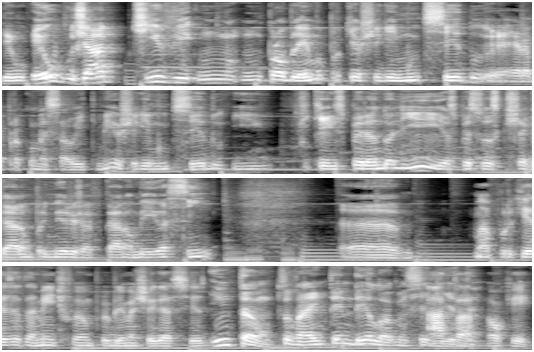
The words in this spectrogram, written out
Eu, eu já tive um, um problema porque eu cheguei muito cedo, era para começar às 8h30, eu cheguei muito cedo e fiquei esperando ali. E as pessoas que chegaram primeiro já ficaram meio assim. Ah, Mas por que exatamente foi um problema chegar cedo? então, tu vai entender logo em Ah, seguida. tá. Ok.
